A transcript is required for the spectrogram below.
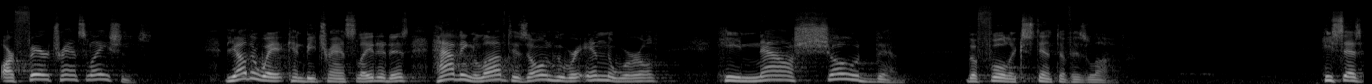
are fair translations. The other way it can be translated is having loved his own who were in the world, he now showed them the full extent of his love. He says,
